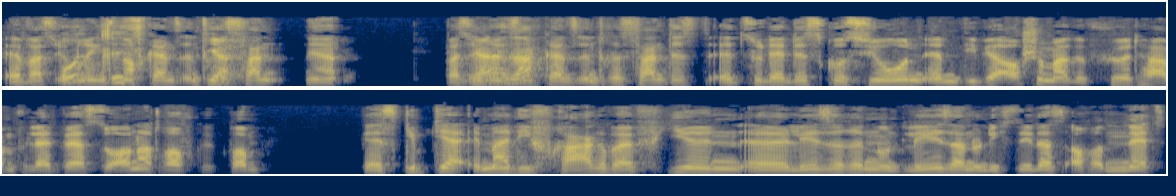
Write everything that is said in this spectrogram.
Äh, was Und übrigens es- noch ganz interessant, ja. Was Ja, übrigens sag. noch ganz interessant ist äh, zu der Diskussion, ähm, die wir auch schon mal geführt haben, vielleicht wärst du auch noch drauf gekommen. Es gibt ja immer die Frage bei vielen äh, Leserinnen und Lesern, und ich sehe das auch im Netz,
